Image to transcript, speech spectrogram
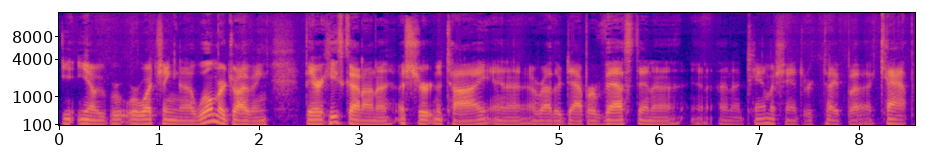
you, know, we're, we're watching uh, Wilmer driving there. He's got on a, a shirt and a tie and a, a, rather dapper vest and a and a tam o' shanter type uh, cap.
